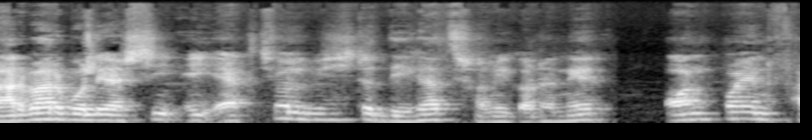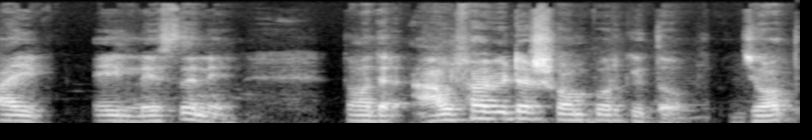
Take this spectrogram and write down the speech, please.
বারবার বলে আসছি, এই অ্যাকচুয়াল বিশিষ্ট দ্বিঘাত সমীকরণের ওয়ান পয়েন্ট ফাইভ এই লেসনে তোমাদের আলফাবেটার সম্পর্কিত যত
